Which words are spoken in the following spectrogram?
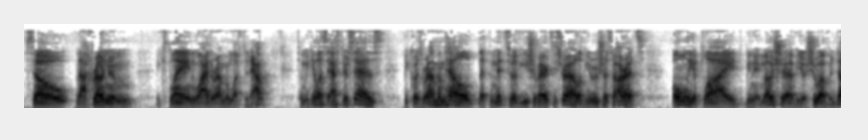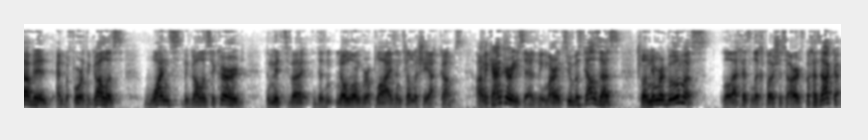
So the Achronim explain why the Rambam left it out. So Megillas Esther says, because Rambam held that the mitzvah of Yishuv Eretz Yisrael, of Yerusha Sa'aretz, only applied B'nai Moshe, of Yeshua, and David, and before the Gullus, once the Gullus occurred, the mitzvah no longer applies until Mashiach comes. On the contrary, he says, the Gemara Ksuvas tells us, Shlo nimra bu'umas, loleches lichvosh ha'aretz b'chazaka,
